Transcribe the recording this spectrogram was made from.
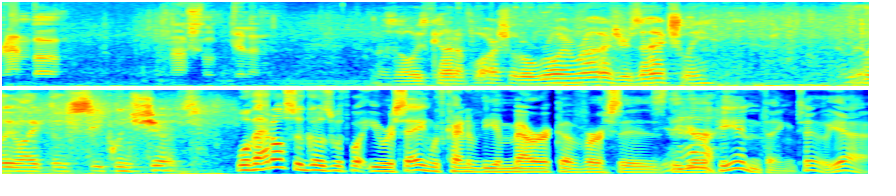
Rambo, Marshall Dillon. I was always kind of partial to Roy Rogers, actually. I really like those sequin shirts. Well, that also goes with what you were saying with kind of the America versus the European thing too. Yeah.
